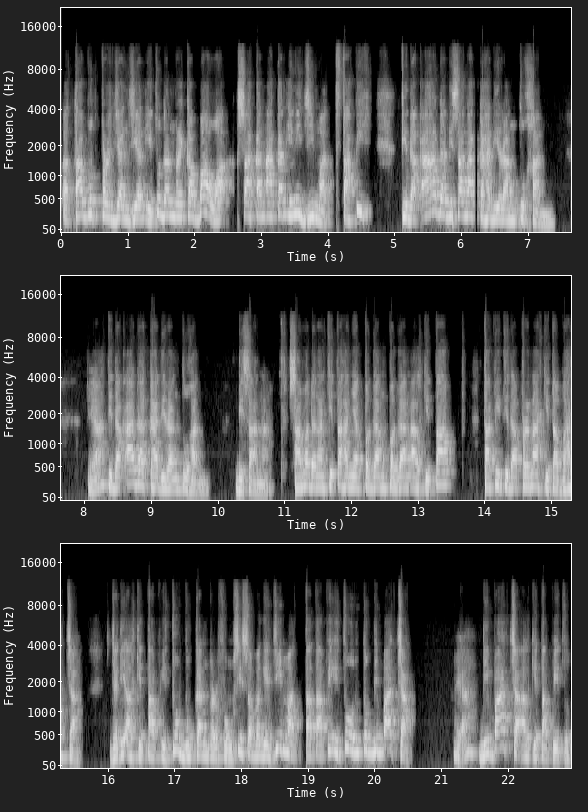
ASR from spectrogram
uh, tabut perjanjian itu dan mereka bawa seakan-akan ini jimat, tapi tidak ada di sana kehadiran Tuhan. Ya, tidak ada kehadiran Tuhan di sana. Sama dengan kita hanya pegang-pegang Alkitab tapi tidak pernah kita baca. Jadi Alkitab itu bukan berfungsi sebagai jimat, tetapi itu untuk dibaca. Ya, dibaca Alkitab itu.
